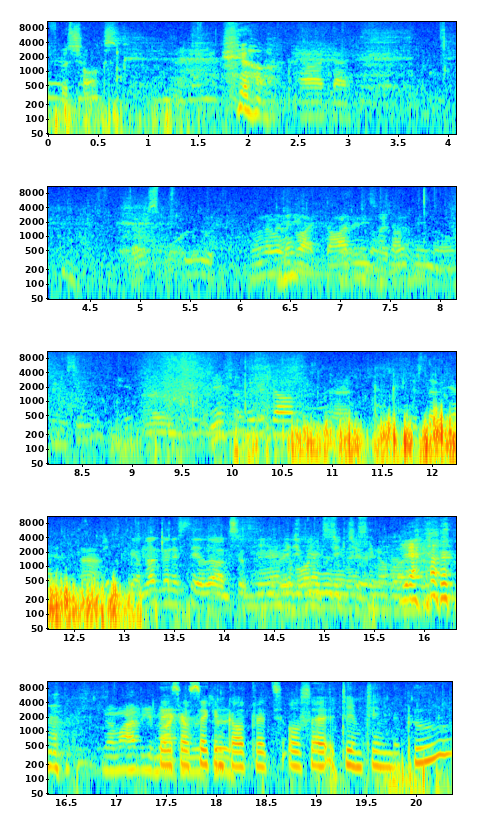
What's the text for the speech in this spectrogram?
for the sharks. Yeah. Okay, Like diving or something or yes, put it down. Just up here. I'm not gonna stay long, so be ready for the picture. Yeah. no, I might have to give There's our second too. culprit also attempting the pool.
